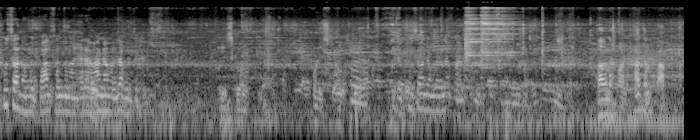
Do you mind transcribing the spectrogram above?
புதுசாக வந்தவங்களுக்கு பால் சந்தனம் யாராவது வாங்காமல் இருந்தால் கொடுத்துரு போலீஸ்க்கு போலீஸ்க்கு இந்த புதுசாக வந்தவங்களுக்கெல்லாம் பால் வாங்கண்ணா வாங்க பார்த்தேன்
